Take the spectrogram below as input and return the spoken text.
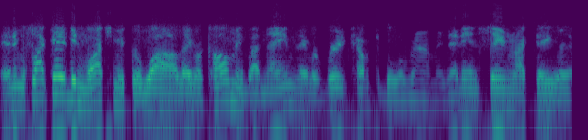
and it was like they'd been watching me for a while. They were calling me by name. They were very comfortable around me. They didn't seem like they were.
